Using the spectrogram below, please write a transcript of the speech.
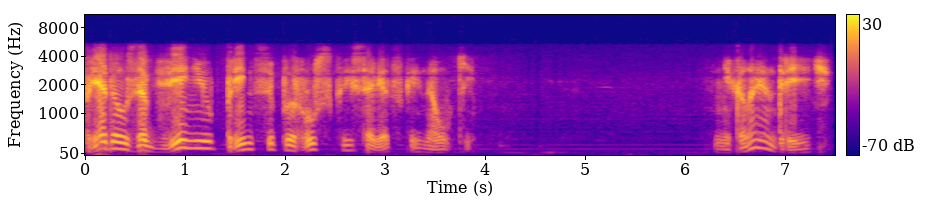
предал забвению принципы русской советской науки». Николай Андреевич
